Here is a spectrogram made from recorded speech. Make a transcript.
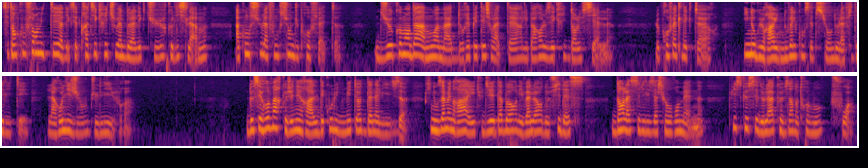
C'est en conformité avec cette pratique rituelle de la lecture que l'islam a conçu la fonction du prophète. Dieu commanda à Muhammad de répéter sur la terre les paroles écrites dans le ciel. Le prophète lecteur inaugura une nouvelle conception de la fidélité, la religion du livre. De ces remarques générales découle une méthode d'analyse qui nous amènera à étudier d'abord les valeurs de fides dans la civilisation romaine, puisque c'est de là que vient notre mot foi,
